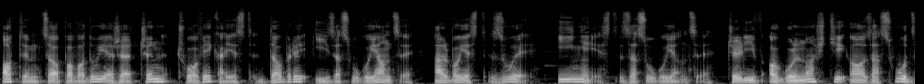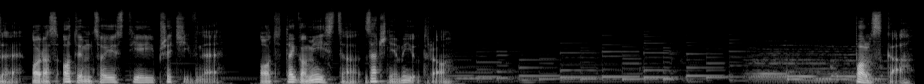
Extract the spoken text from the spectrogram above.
O tym, co powoduje, że czyn człowieka jest dobry i zasługujący, albo jest zły i nie jest zasługujący, czyli w ogólności o zasłudze oraz o tym, co jest jej przeciwne. Od tego miejsca zaczniemy jutro. Polska.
